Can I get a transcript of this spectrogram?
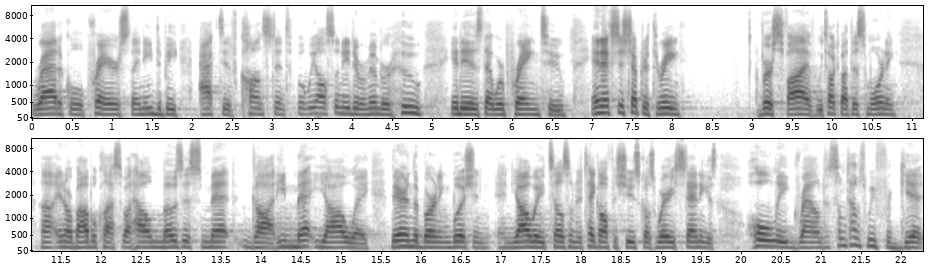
radical prayers. They need to be active, constant, but we also need to remember who it is that we're praying to. In Exodus chapter 3, verse 5, we talked about this morning uh, in our Bible class about how Moses met God. He met Yahweh there in the burning bush, and, and Yahweh tells him to take off his shoes because where he's standing is holy ground. Sometimes we forget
